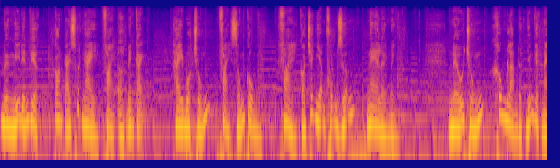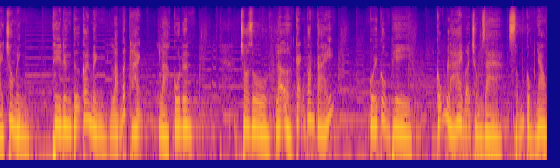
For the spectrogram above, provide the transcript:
đừng nghĩ đến việc con cái suốt ngày phải ở bên cạnh hay buộc chúng phải sống cùng, phải có trách nhiệm phụng dưỡng, nghe lời mình. Nếu chúng không làm được những việc này cho mình, thì đừng tự coi mình là bất hạnh, là cô đơn. Cho dù là ở cạnh con cái, cuối cùng thì cũng là hai vợ chồng già sống cùng nhau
